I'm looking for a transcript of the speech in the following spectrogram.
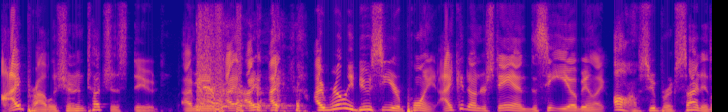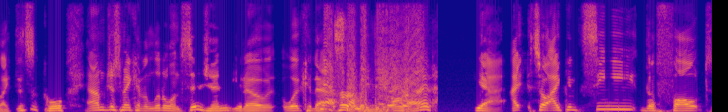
I probably shouldn't touch this dude. I mean, I, I, I I really do see your point. I could understand the CEO being like, "Oh, I'm super excited. Like this is cool," and I'm just making a little incision. You know, what could that That's hurt? not a big deal, right? Yeah, I, so I can see the fault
